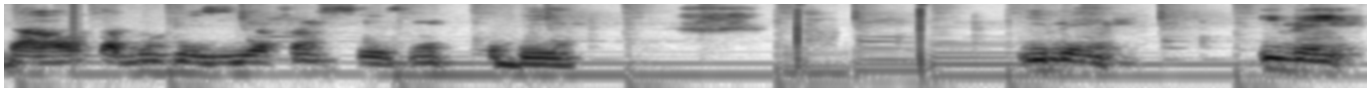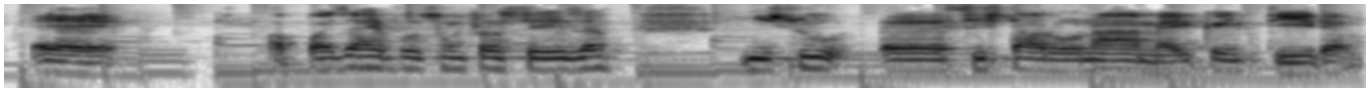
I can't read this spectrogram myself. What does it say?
da alta burguesia francesa no poder. E bem, e bem é, Após a Revolução Francesa, isso é, se instaurou na América inteira,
